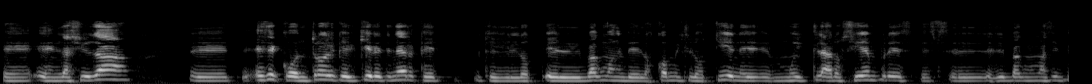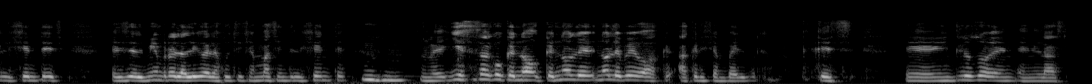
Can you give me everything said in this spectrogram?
eh, en la ciudad. Eh, ese control que él quiere tener, que, que el Batman de los cómics lo tiene muy claro siempre. Es, es, el, es el Batman más inteligente. Es, es el miembro de la Liga de la Justicia más inteligente. Eh, y eso es algo que no, que no, le, no le veo a, a Christian Bale, por ejemplo. Que es, incluso en, en las,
